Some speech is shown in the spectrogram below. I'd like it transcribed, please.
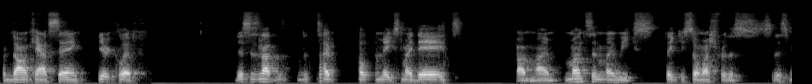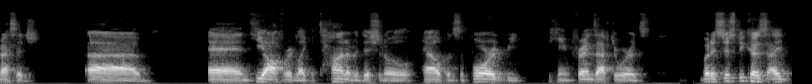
from Don Katz saying, "Dear Cliff, this is not the type that makes my days uh, my months and my weeks. Thank you so much for this this message. Uh, and he offered like a ton of additional help and support. We became friends afterwards. But it's just because I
